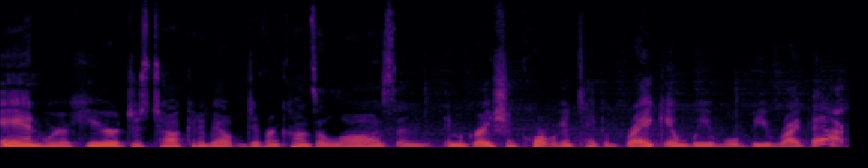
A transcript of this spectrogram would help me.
And we're here just talking about different kinds of laws and immigration court. We're going to take a break and we will be right back.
